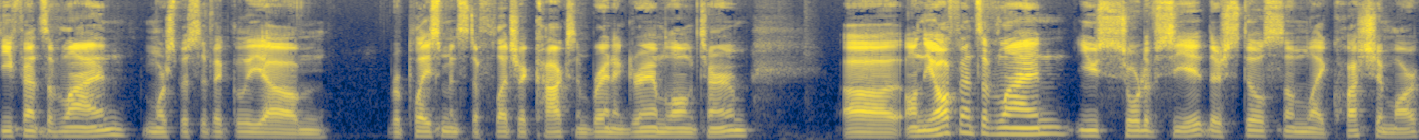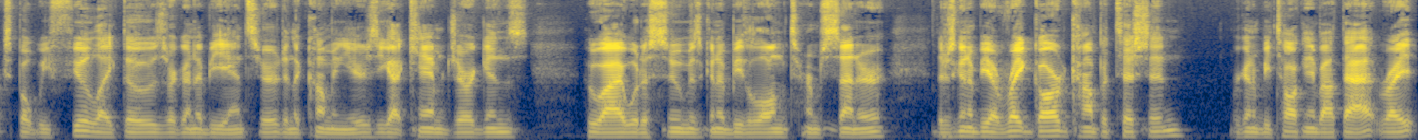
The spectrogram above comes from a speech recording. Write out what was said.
defensive line, more specifically, um, replacements to Fletcher Cox and Brandon Graham long term. Uh, on the offensive line, you sort of see it. There's still some like question marks, but we feel like those are going to be answered in the coming years. You got Cam Jurgens, who I would assume is going to be the long term center. There's going to be a right guard competition. We're going to be talking about that, right?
